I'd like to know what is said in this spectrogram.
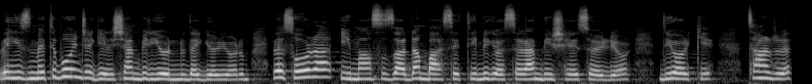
ve hizmeti boyunca gelişen bir yönünü de görüyorum ve sonra imansızlardan bahsettiğini gösteren bir şey söylüyor. Diyor ki, Tanrı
